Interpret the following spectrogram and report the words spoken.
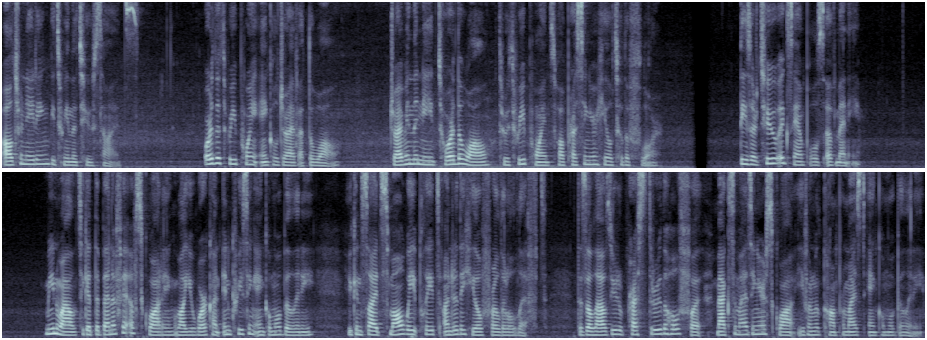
alternating between the two sides. Or the three point ankle drive at the wall, driving the knee toward the wall through three points while pressing your heel to the floor. These are two examples of many. Meanwhile, to get the benefit of squatting while you work on increasing ankle mobility, you can slide small weight plates under the heel for a little lift. This allows you to press through the whole foot, maximizing your squat even with compromised ankle mobility.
